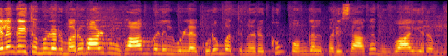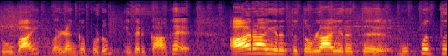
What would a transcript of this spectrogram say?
இலங்கை தமிழர் மறுவாழ்வு முகாம்களில் உள்ள குடும்பத்தினருக்கும் பொங்கல் பரிசாக மூவாயிரம் ரூபாய் வழங்கப்படும். இதற்காக ஆறாயிரத்து தொள்ளாயிரத்து முப்பத்து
